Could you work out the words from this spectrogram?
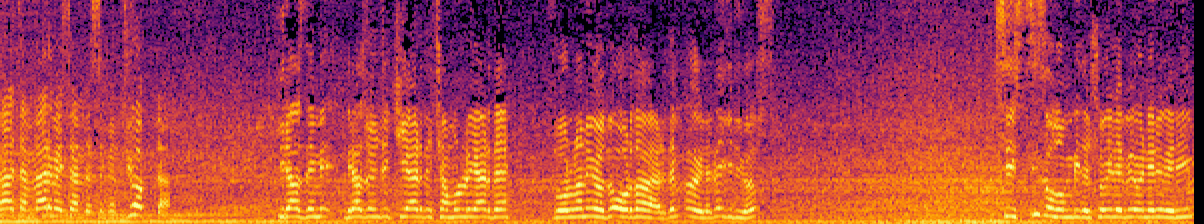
Zaten vermesem de sıkıntı yok da. Biraz demi, biraz önceki yerde çamurlu yerde zorlanıyordu. Orada verdim. Öyle de gidiyoruz. Siz siz olun bir de şöyle bir öneri vereyim.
